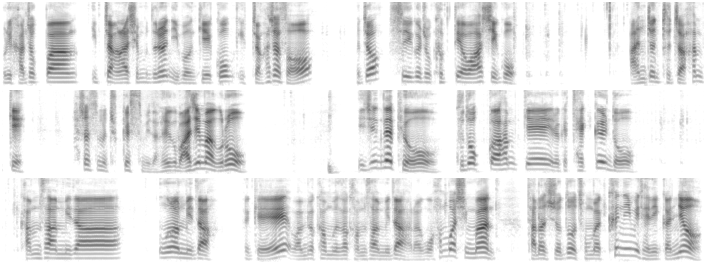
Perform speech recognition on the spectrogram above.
우리 가족방 입장 안 하신 분들은 이번 기회에 꼭 입장하셔서 그죠? 수익을 좀 극대화하시고 안전 투자 함께 하셨으면 좋겠습니다. 그리고 마지막으로 이진 대표 구독과 함께 이렇게 댓글도 감사합니다. 응원합니다. 이렇게 완벽한 분석 감사합니다. 라고 한 번씩만 달아주셔도 정말 큰 힘이 되니까요.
